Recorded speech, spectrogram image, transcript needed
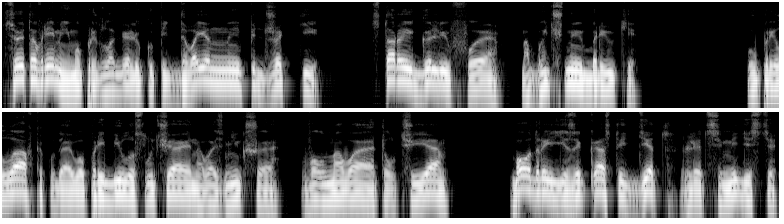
Все это время ему предлагали купить довоенные пиджаки, старые галифе, обычные брюки. У прилавка, куда его прибила случайно возникшая волновая толчья, бодрый языкастый дед лет семидесяти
